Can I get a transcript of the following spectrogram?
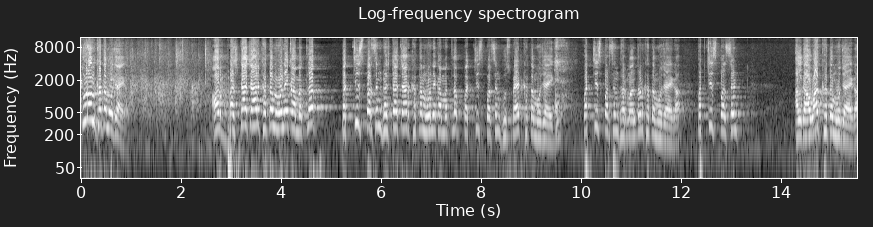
तुरंत खत्म हो जाएगा। और भ्रष्टाचार खत्म होने का मतलब 25 परसेंट भ्रष्टाचार खत्म होने का मतलब 25 परसेंट घुसपैठ खत्म हो जाएगी। 25 परसेंट धर्मांतरण खत्म हो जाएगा। 25 परसेंट अलगाववाद खत्म हो जाएगा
